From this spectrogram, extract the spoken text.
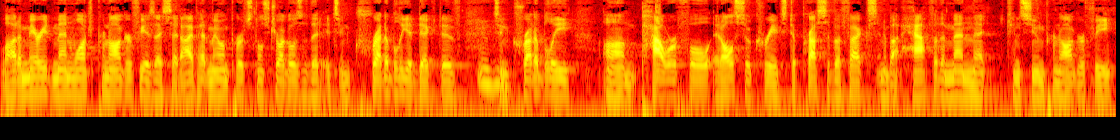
a lot of married men watch pornography. As I said, I've had my own personal struggles with it. It's incredibly addictive. It's Mhm. incredibly um, powerful. It also creates depressive effects in about half of the men that consume pornography.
